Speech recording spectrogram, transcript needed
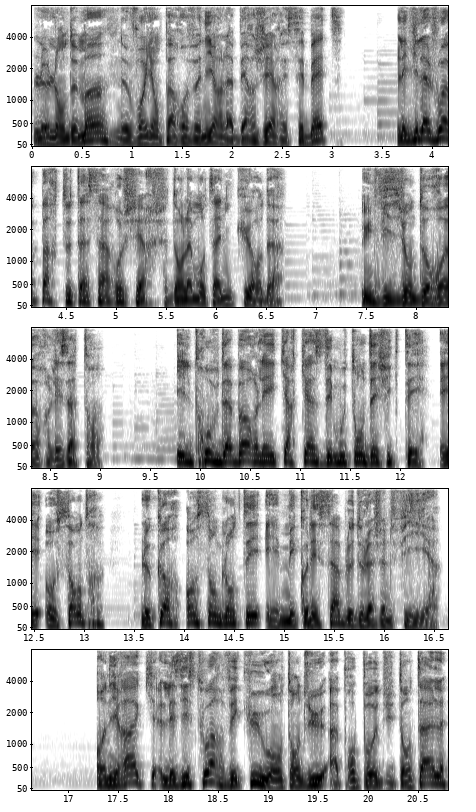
Le lendemain, ne voyant pas revenir la bergère et ses bêtes, les villageois partent à sa recherche dans la montagne kurde. Une vision d'horreur les attend. Ils trouvent d'abord les carcasses des moutons déchiquetés et, au centre, le corps ensanglanté et méconnaissable de la jeune fille. En Irak, les histoires vécues ou entendues à propos du Tantal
